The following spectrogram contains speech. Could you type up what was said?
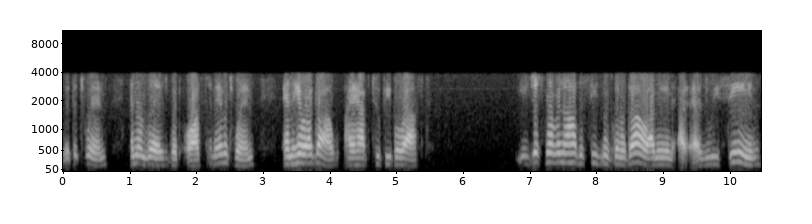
with a twin, and then Liz with Austin and a twin. And here I go. I have two people left. You just never know how the season's going to go. I mean, as we've seen,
